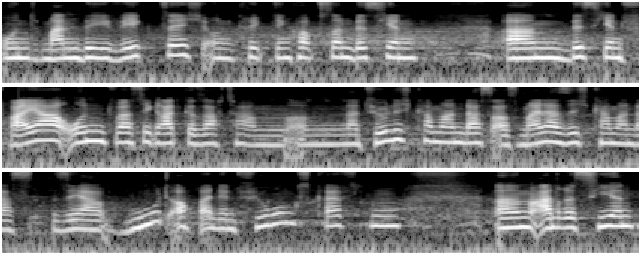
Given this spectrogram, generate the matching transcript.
Und man bewegt sich und kriegt den Kopf so ein bisschen ähm, bisschen freier und was Sie gerade gesagt haben, ähm, natürlich kann man das, aus meiner Sicht kann man das sehr gut auch bei den Führungskräften ähm, adressieren,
